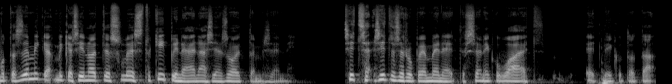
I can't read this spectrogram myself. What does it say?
mutta se, mikä, mikä siinä on, että jos sulla ei sitä kipinää enää siihen soittamiseen, niin sitten se, sitten se rupeaa menee, että jos se niinku vaan, että, että niinku tota,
